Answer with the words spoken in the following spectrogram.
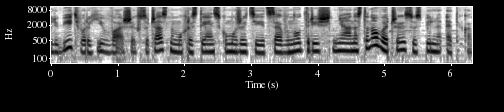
Любіть ворогів ваших в сучасному християнському житті? Це внутрішня настанова чи суспільна етика?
